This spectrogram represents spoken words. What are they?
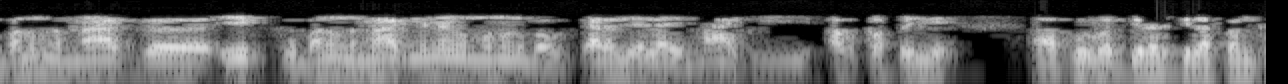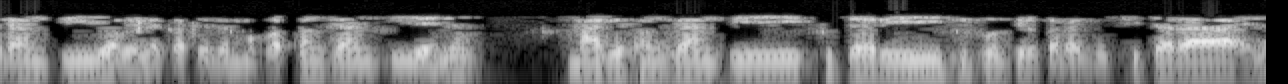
भनौँ न माघ एक भनौँ न माघ महिनामा मनाउनु भएको कारणले यसलाई माघी अब कसैले पूर्वतिर तिला सङ्क्रान्ति अब यसलाई कसैले मकर सङ्क्रान्ति होइन माघे सङ्क्रान्ति खुचरी चितवनतिर तपाईँको खिचरा होइन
